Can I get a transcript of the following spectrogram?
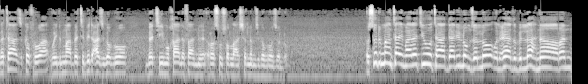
بتاز كفروا ويدما بت بدعه زقبرو بتي مخالفه الرسول صلى الله عليه وسلم زقبرو زلو اسود ما انتهي مالتي تعدالي لهم زلو والعياذ بالله نارا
